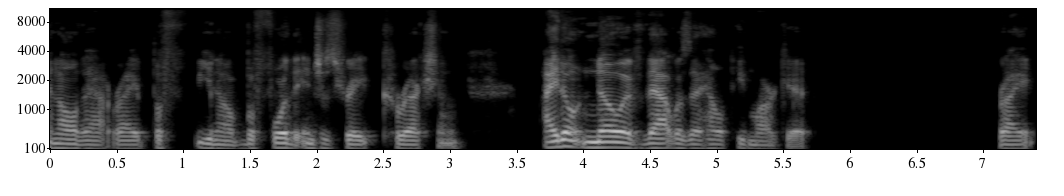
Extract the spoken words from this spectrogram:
and all that, right? Bef- you know, before the interest rate correction. I don't know if that was a healthy market, right?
